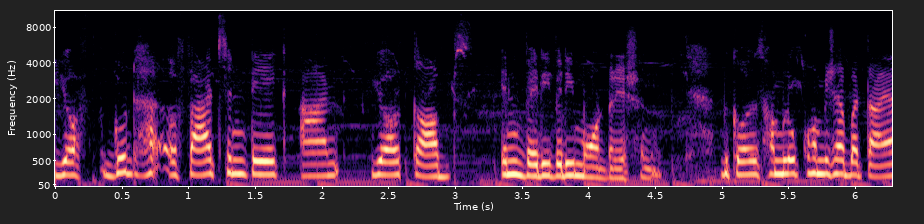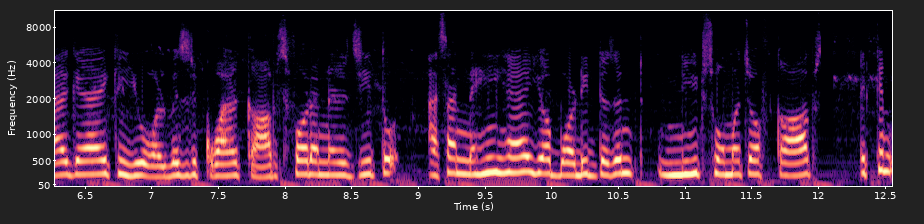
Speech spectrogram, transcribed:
your good fats intake and your carbs in very very moderation. Because हम लोग को हमेशा बताया गया है कि you always require carbs for energy तो ऐसा नहीं है। Your body doesn't need so much of carbs it can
